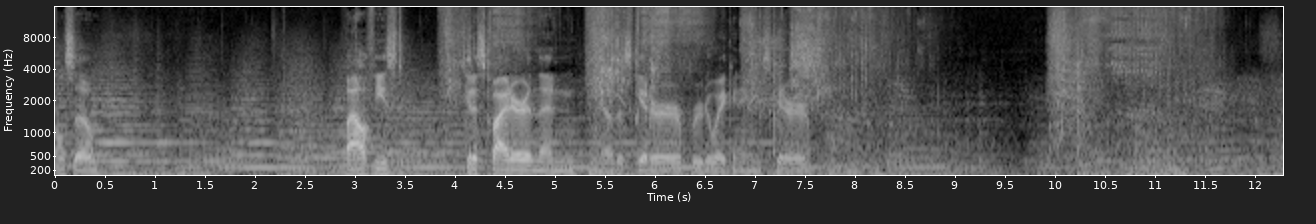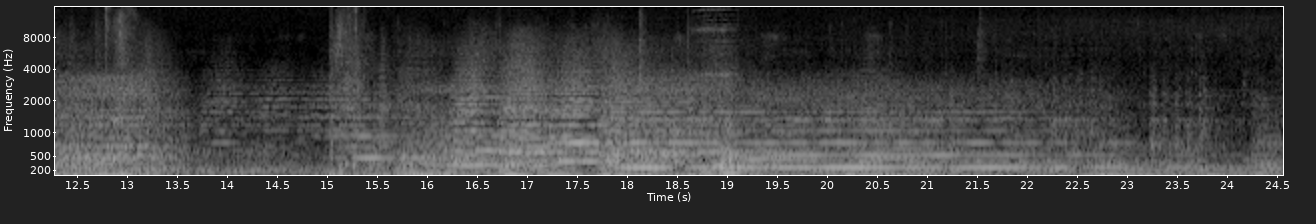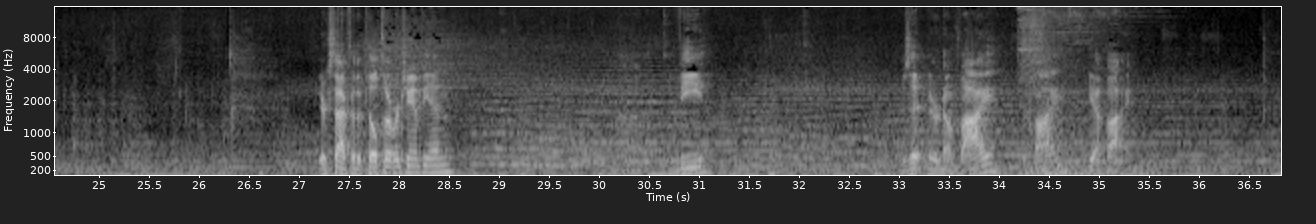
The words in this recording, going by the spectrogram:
Also. Vile Feast, get a spider, and then, you know, the Skitter, Brood Awakening, Skitter. You're excited for the Piltover champion? V. Is it or no Vi? Vi? Yeah, Vi.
